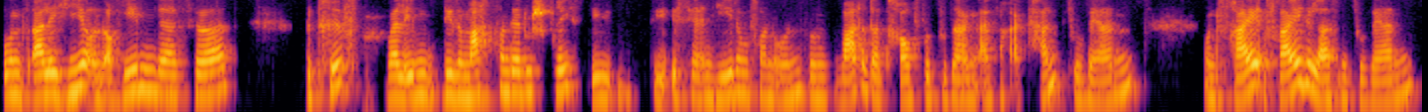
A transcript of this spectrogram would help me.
uns alle hier und auch jeden, der es hört, betrifft, weil eben diese Macht, von der du sprichst, die, die ist ja in jedem von uns und wartet darauf, sozusagen einfach erkannt zu werden und frei, freigelassen zu werden.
